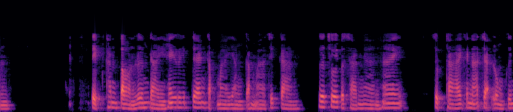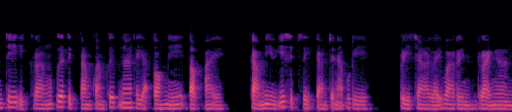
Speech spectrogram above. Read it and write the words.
ติดขั้นตอนเรื่องใดให้รีบแจ้งกลับมายังกรรมาธิการ เพื่อช่วยประสานงานให้สุดท้ายคณะจะลงพื้นที่อีกครั้งเพื่อติดตามความคืบหน้าขยะกองนี้ต่อไปข่าวนิว 24 การจนบุรี ปรีชาไหลวาริน รายงาน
